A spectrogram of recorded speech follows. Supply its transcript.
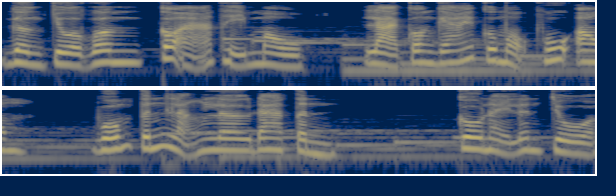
Gần chùa vân có ả thị mầu là con gái của một phú ông vốn tính lẳng lơ đa tình. Cô này lên chùa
